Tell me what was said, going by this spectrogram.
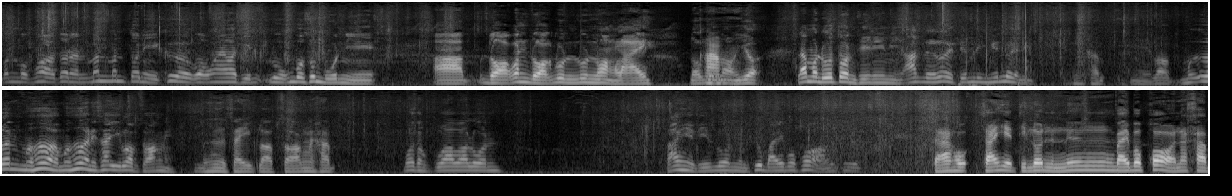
มันบอกว่าตัวนั้นมันมันตัวนี้คือบอกง่ายว่าที่ลูกมันบ่สมบูรณ์นี่อ่าดอกมันดอกรุ่นรุ่นน้องหลายดอกรุ่นน้องเยอะ แล้วมาดูต้นทีนี้นี่อัดเลยเลยเต็มลิมิตเลยนี่นี่ครับนี่รอบมือเอื้อนมือเฮ่อมือเฮ่อนี่ใส่อีกรอบสองนี่มือใส่อีกรอบสองนะครับบ่ต้องกลัวว่าโลนสาเหตุที่โลนมันคือใบบ่พอมันคือสาเหสาเหตุที่ล้นหนึ่งใบบ่พ่อนะครับ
